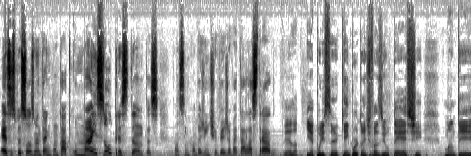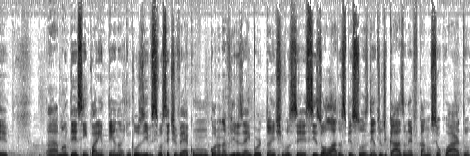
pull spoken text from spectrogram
Essas pessoas vão entrar em contato com mais outras tantas. Então assim, quando a gente vê já vai estar tá lastrado. É, e é por isso que é importante fazer o teste, manter manter-se em quarentena. Inclusive, se você tiver com coronavírus, é importante você se isolar das pessoas dentro de casa, né? Ficar no seu quarto,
